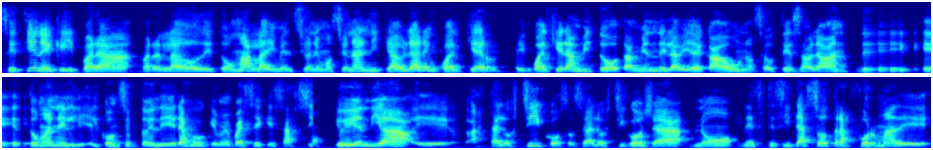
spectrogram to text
se tiene que ir para, para el lado de tomar la dimensión emocional, ni que hablar en cualquier, en cualquier ámbito también de la vida de cada uno. O sea, ustedes hablaban de que toman el, concepto de liderazgo que me parece que es así. Y hoy en día, eh, hasta los chicos, o sea, los chicos ya no necesitas otra forma de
